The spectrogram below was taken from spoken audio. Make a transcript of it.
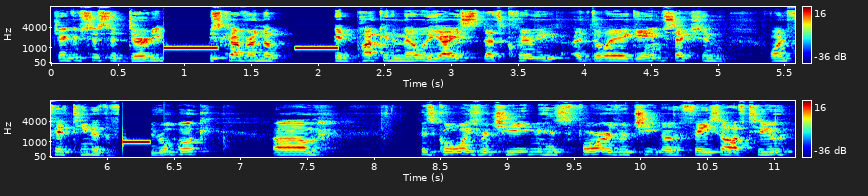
Jacob's just a dirty. He's covering the puck in the middle of the ice. That's clearly a delay of game. Section 115 of the rule book. Um, his goalies were cheating. His forwards were cheating on the face-off too.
